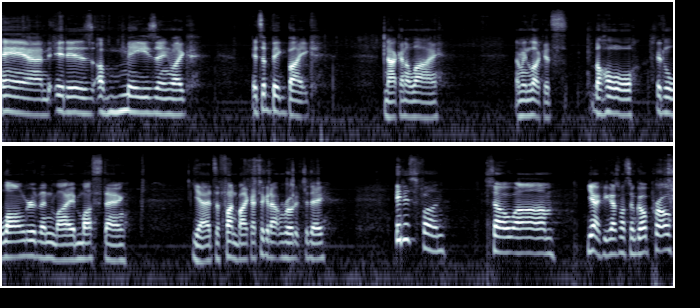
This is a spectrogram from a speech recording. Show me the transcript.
And it is amazing. Like, it's a big bike. Not gonna lie. I mean, look, it's the whole, it's longer than my Mustang. Yeah, it's a fun bike. I took it out and rode it today it is fun. So, um, yeah, if you guys want some GoPro,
